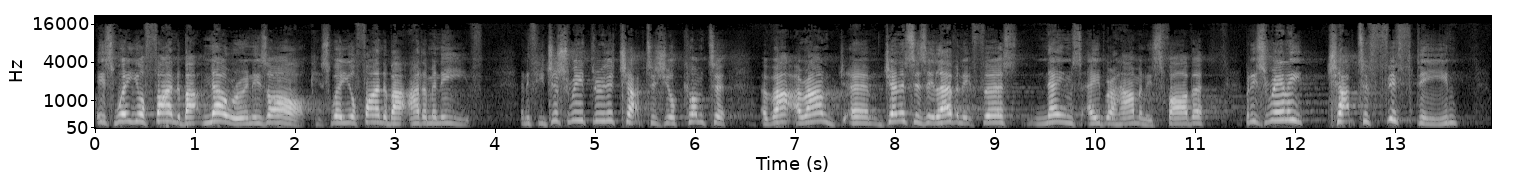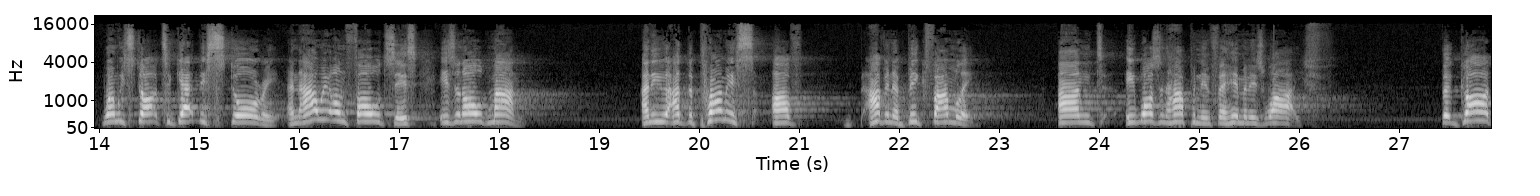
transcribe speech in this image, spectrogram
It's where you'll find about Noah and his ark. It's where you'll find about Adam and Eve. And if you just read through the chapters, you'll come to about, around um, Genesis 11. It first names Abraham and his father. But it's really chapter 15 when we start to get this story. And how it unfolds is, is an old man. And he had the promise of having a big family. And it wasn't happening for him and his wife. But God,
